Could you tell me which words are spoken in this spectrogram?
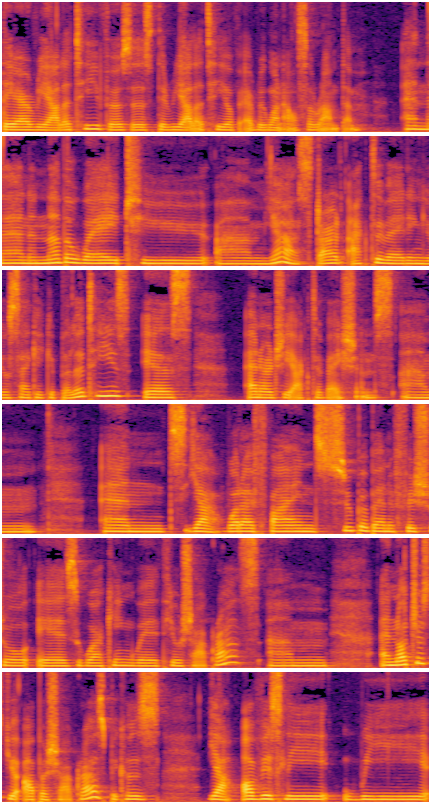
their reality versus the reality of everyone else around them and then another way to um, yeah start activating your psychic abilities is energy activations. Um, and yeah, what I find super beneficial is working with your chakras um, and not just your upper chakras, because yeah, obviously we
